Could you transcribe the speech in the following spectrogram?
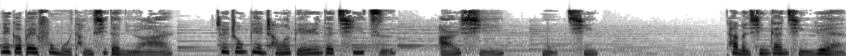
那个被父母疼惜的女儿，最终变成了别人的妻子、儿媳、母亲。他们心甘情愿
